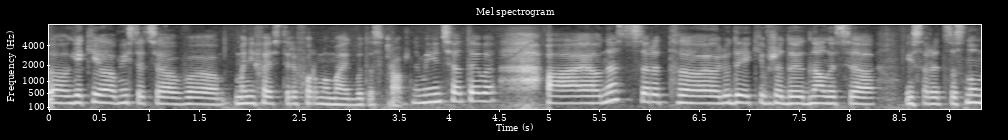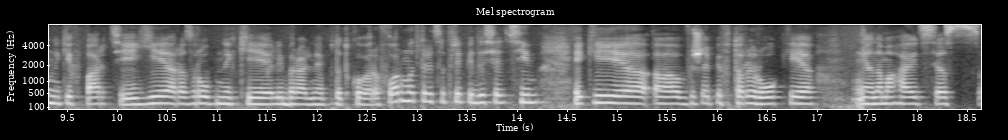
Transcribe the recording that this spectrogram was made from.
е, Які містяться в маніфесті реформи мають бути справжніми ініціативи. А у нас серед е, людей, які вже доєдналися, і серед засновників партії є розробники ліберальної податкової реформи 3357, які е, вже півтори роки намагаються з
